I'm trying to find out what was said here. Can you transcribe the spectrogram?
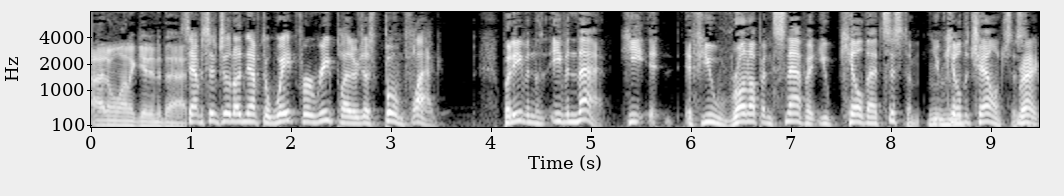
I don't want to get into that. San Francisco doesn't have to wait for a replay; they're just boom, flag. But even even that, he if you run up and snap it, you kill that system. You kill mm-hmm. the challenge system. Right.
